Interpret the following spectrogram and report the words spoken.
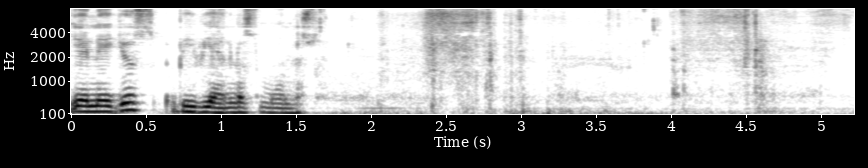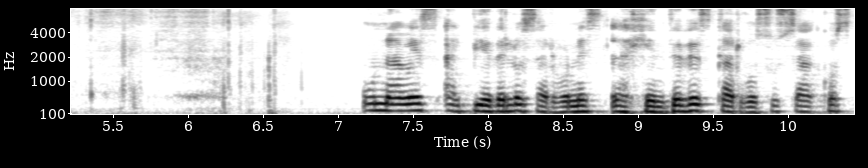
y en ellos vivían los monos. Una vez al pie de los árboles, la gente descargó sus sacos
